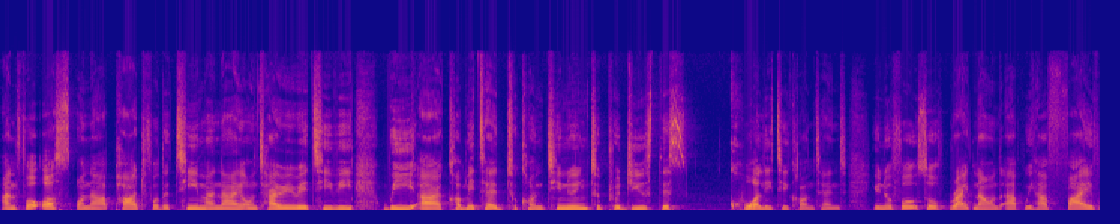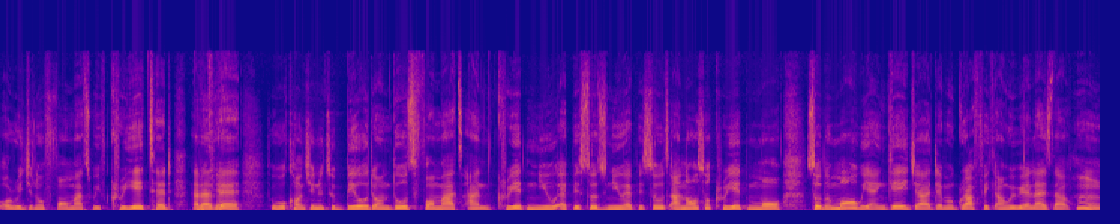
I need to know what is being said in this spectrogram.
And for us on our part for the team and I on Tariere TV we are committed to continuing to produce this quality content. You know for so right now on the app we have five original formats we've created that are there. We will continue to build on those formats and create new episodes new episodes and also create more. So the more we engage our demographic and we realize that hmm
